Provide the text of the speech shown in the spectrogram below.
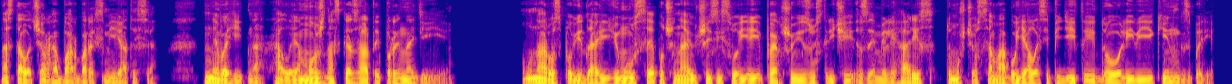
Настала черга Барбари сміятися. Невагітна, але можна сказати, при надії. Вона розповідає йому все, починаючи зі своєї першої зустрічі з Емілі Гарріс, тому що сама боялася підійти до Олівії Кінгсбері,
